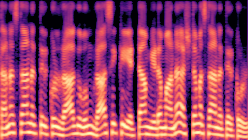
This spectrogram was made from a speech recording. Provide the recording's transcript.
தனஸ்தானத்திற்குள் ராகுவும் ராசிக்கு எட்டாம் இடமான அஷ்டமஸ்தானத்திற்குள்.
